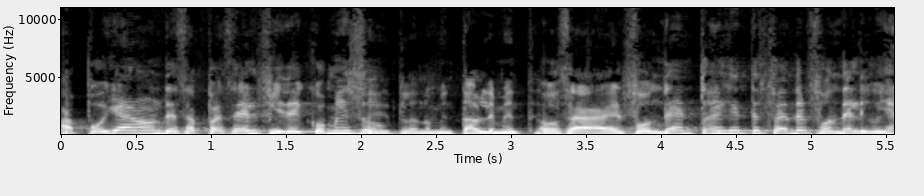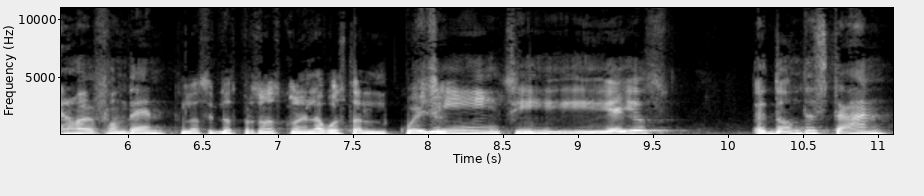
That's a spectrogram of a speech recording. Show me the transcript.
Apoyaron desaparecer el fideicomiso. Sí, lamentablemente. O sea, el Fonden. Todavía hay gente esperando el Fonden. Digo, ya no va Fonden. Las, las personas con el agua hasta el cuello Sí, sí. Y ellos, eh, ¿dónde están?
